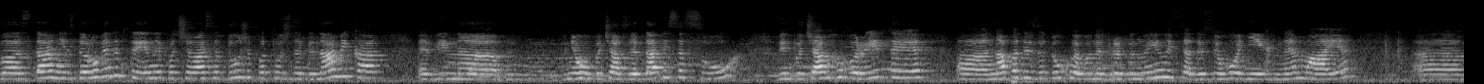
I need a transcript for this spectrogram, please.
в стані здоров'я дитини почалася дуже потужна динаміка. Е, Він е, в нього почав звертатися слух, він почав говорити. е, Напади за духою вони припинилися. До сьогодні їх немає. Ем,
